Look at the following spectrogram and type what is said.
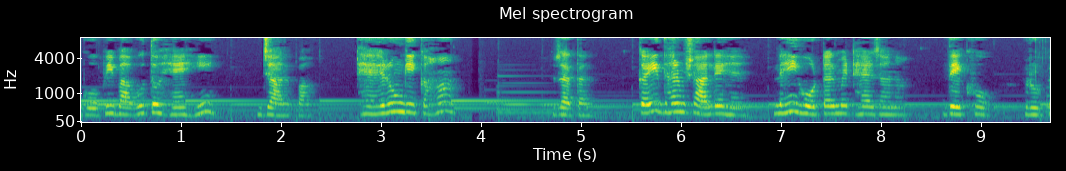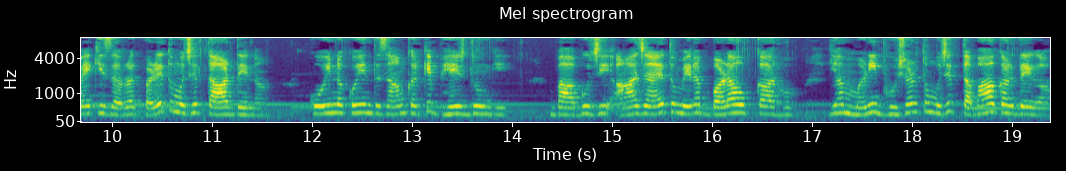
गोपी बाबू तो हैं ही। जालपा, ठहरूँगी कहाँ? रतन कई धर्मशाले हैं, नहीं होटल में ठहर जाना। देखो, रुपए की ज़रूरत पड़े तो मुझे तार देना। कोई न कोई इंतज़ाम करके भेज दूँगी। बाबूजी आ जाए तो मेरा बड़ा उपकार हो यह मणिभूषण तो मुझे तबाह कर देगा।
